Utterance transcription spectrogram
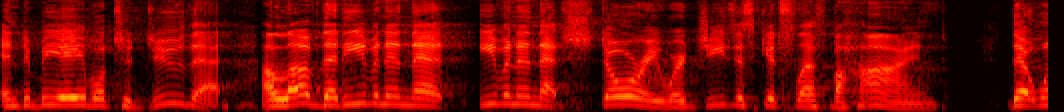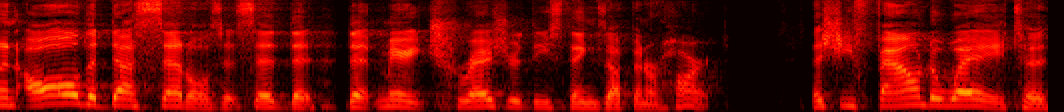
and to be able to do that. I love that even in that, even in that story where Jesus gets left behind, that when all the dust settles, it said that, that Mary treasured these things up in her heart. That she found a way to,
